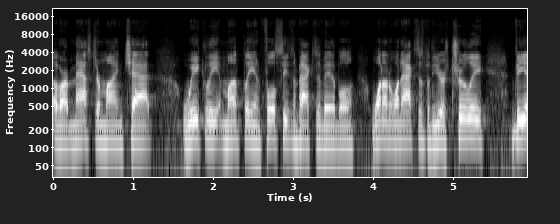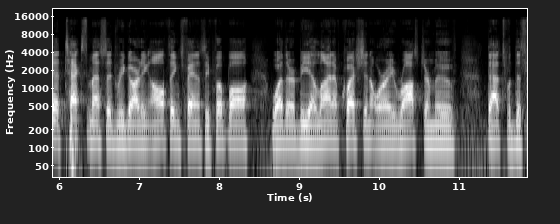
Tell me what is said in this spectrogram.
of our mastermind chat weekly, monthly, and full season packages available. One on one access with yours truly via text message regarding all things fantasy football, whether it be a lineup question or a roster move. That's what this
